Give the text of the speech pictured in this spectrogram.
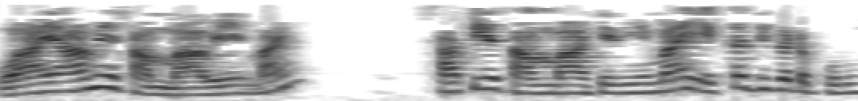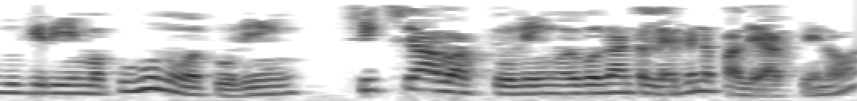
වායාමයේ සම්මා වීමයි සතිය සම්මා කිරීමයි එක දිගට පුරුදු කිරීම පුහුණුව තුළින් ශික්ෂාවක් තුළින් ඔයගොල්ලන්ට ලැබෙන ඵලයක් වෙනවා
